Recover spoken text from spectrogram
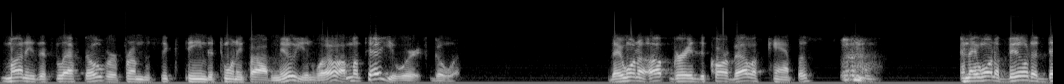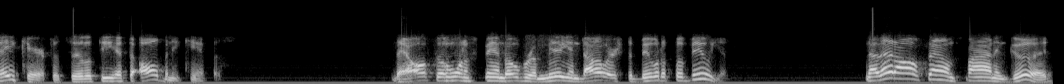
money that's left over from the 16 to 25 million. Well, I'm going to tell you where it's going. They want to upgrade the Corvallis campus and they want to build a daycare facility at the Albany campus. They also want to spend over a million dollars to build a pavilion. Now, that all sounds fine and good,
